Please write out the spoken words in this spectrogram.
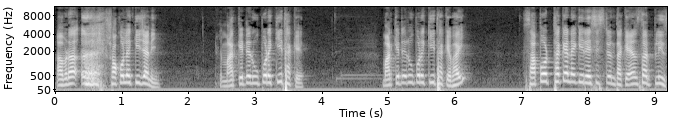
আমরা, সকলে কি জানি? মার্কেটের উপরে কি থাকে? মার্কেটের উপরে কি থাকে ভাই? সাপোর্ট থাকে নাকি রেসিস্ট্যান্ট থাকে? অ্যান্সার প্লিজ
